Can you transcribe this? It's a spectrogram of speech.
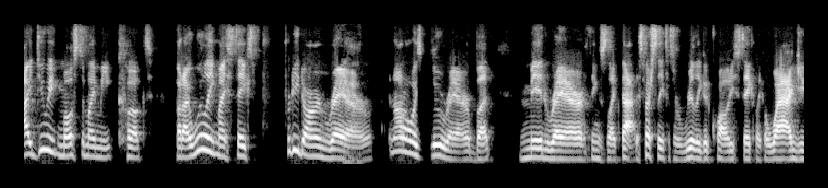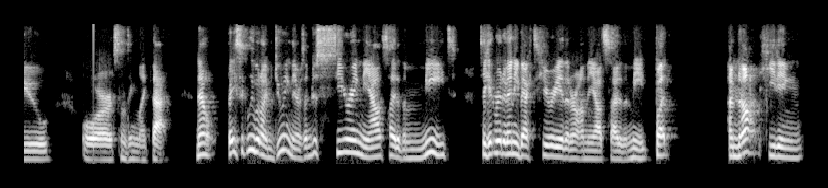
I do eat most of my meat cooked, but I will eat my steaks pretty darn rare. Yeah. Not always blue rare, but mid rare, things like that. Especially if it's a really good quality steak, like a wagyu or something like that. Now, basically, what I'm doing there is I'm just searing the outside of the meat to get rid of any bacteria that are on the outside of the meat. But I'm not heating,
